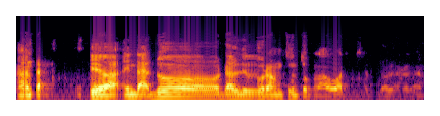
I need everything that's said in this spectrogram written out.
Ah, enggak iya enggak do dalil orang untuk melawan kan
